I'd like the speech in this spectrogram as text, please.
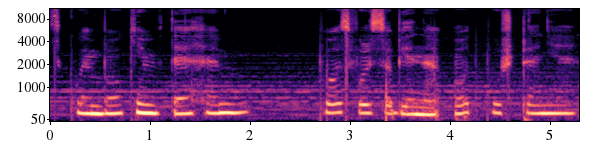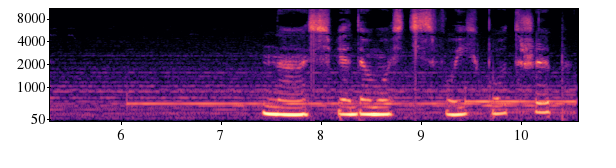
Z głębokim wdechem pozwól sobie na odpuszczenie, na świadomość swoich potrzeb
